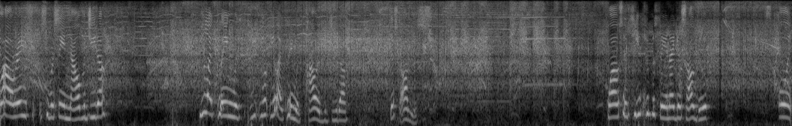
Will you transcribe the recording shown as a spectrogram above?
Wow, already Super Saiyan now, Vegeta? You like playing with you, you, you like playing with power, Vegeta. Just obvious. Well, since he's Super Saiyan, I guess I'll do it. Oh wait.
